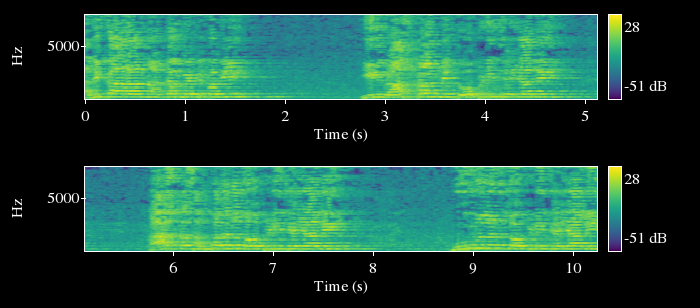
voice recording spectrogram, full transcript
అధికారాన్ని అడ్డం పెట్టుకొని ఈ రాష్ట్రాన్ని దోపిడీ చేయాలి రాష్ట్ర సంపదను దోపిడీ చేయాలి భూములను దోపిడీ చేయాలి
